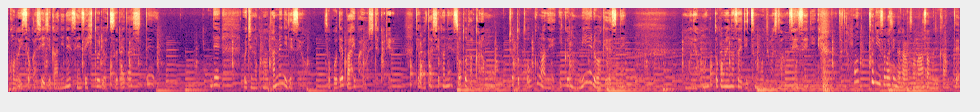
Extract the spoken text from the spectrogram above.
この忙しい時間にね先生1人を連れ出してでうちの子のためにですよ。そこでバイバイをしてくれる。で私がね外だからもうちょっと遠くまで行くの見えるわけですね。もうねほんとごめんなさいっていつも思ってました。先生に。だって本当に忙しいんだからその朝の時間って。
